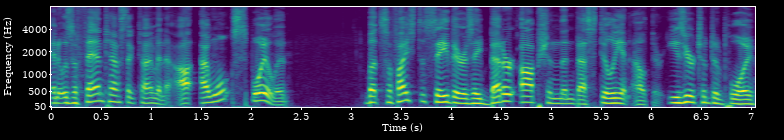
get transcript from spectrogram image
and it was a fantastic time. And I, I won't spoil it, but suffice to say, there is a better option than Bastillion out there, easier to deploy,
